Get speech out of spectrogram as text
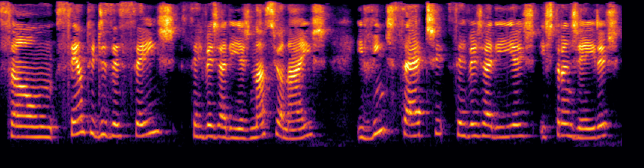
são 116 cervejarias nacionais e 27 cervejarias estrangeiras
